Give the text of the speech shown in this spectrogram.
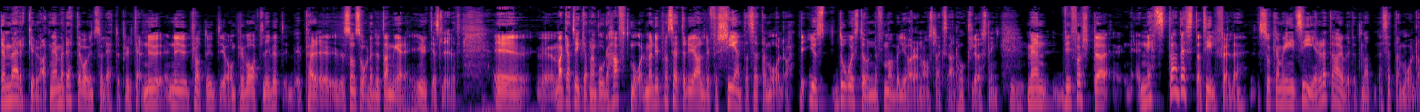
där märker du att nej, men detta var ju inte så lätt att prioritera. Nu, nu pratar ju inte jag om privatlivet per, som sådant, utan mer yrkeslivet. Eh, man kan tycka att man borde haft mål, men det på något sätt är det ju aldrig för sent att sätta mål. Då. Det, just då i stunden får man väl göra någon slags ad hoc-lösning. Men vid första, nästa bästa tillfälle så kan man initiera detta arbetet med att sätta mål. Då.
